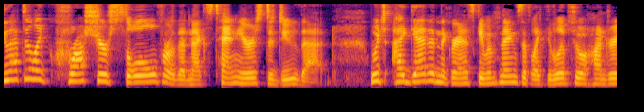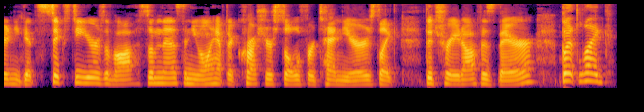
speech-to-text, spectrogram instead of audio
you have to like crush your soul for the next 10 years to do that which i get in the grand scheme of things. If like you live to 100 and you get 60 years of awesomeness and you only have to crush your soul for 10 years like the trade-off is there. But like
